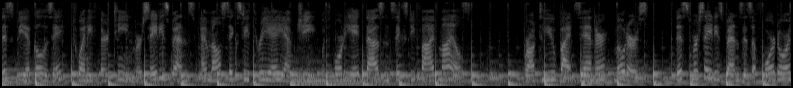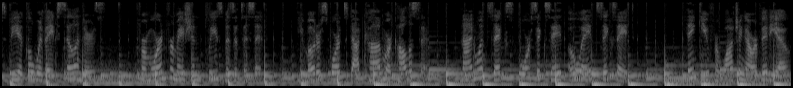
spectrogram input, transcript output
This vehicle is a 2013 Mercedes-Benz ML63 AMG with 48,065 miles. Brought to you by Zander Motors. This Mercedes-Benz is a four-doors vehicle with eight cylinders. For more information, please visit us at eumotorsports.com or call us at 916-468-0868. Thank you for watching our video.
